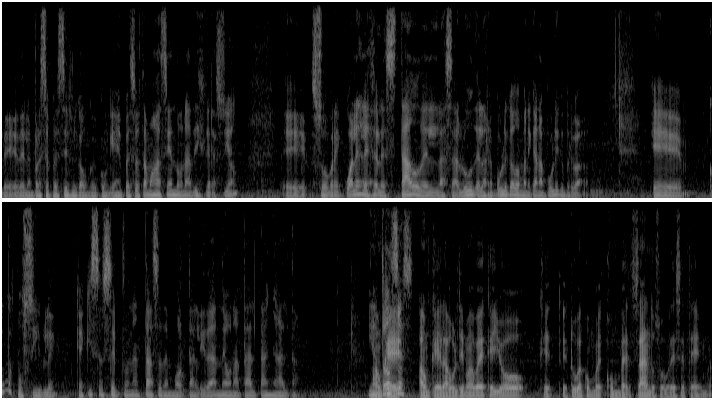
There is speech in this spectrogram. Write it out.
de- de la empresa específica aunque con quien empezó, estamos haciendo una digresión eh, sobre cuál es el estado de la salud de la República Dominicana pública y privada. Eh, ¿Cómo es posible que aquí se acepte una tasa de mortalidad neonatal tan alta? Y aunque, entonces... aunque la última vez que yo que estuve conver- conversando sobre ese tema,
